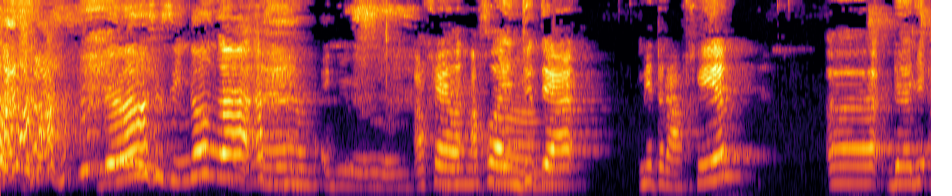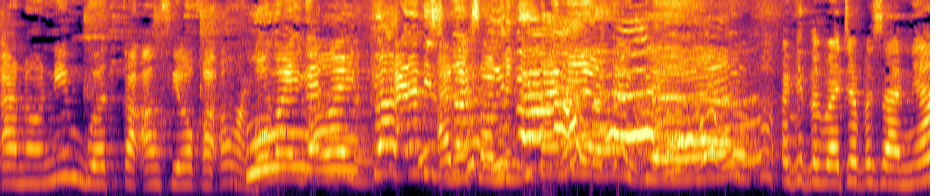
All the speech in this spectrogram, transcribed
Bella masih single nggak Oke, aku lanjut ya. Ini terakhir. Eh, dari anonim buat Kak Alfio Kak. Oh my god. Oh my god. Ada sounding kita. nih. Oh my god. Oke, kita baca pesannya.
